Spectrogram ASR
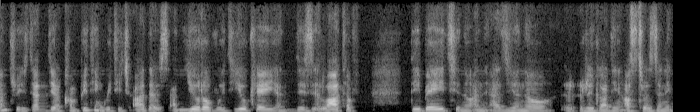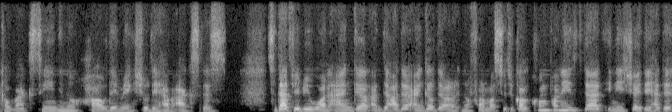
countries that they are competing with each others, and Europe with UK, and there's a lot of debates, you know, and as you know, regarding AstraZeneca vaccine, you know, how they make sure they have access. So that will be one angle, and the other angle, there are you know pharmaceutical companies that initially they had a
